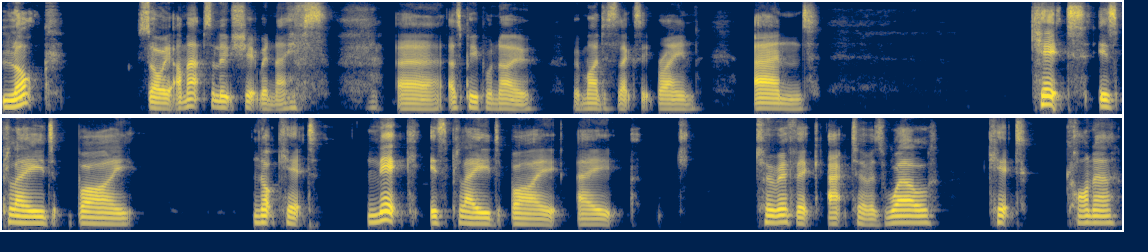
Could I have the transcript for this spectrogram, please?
Locke. Sorry, I'm absolute shit with names, uh, as people know with my dyslexic brain. And Kit is played by, not Kit, Nick is played by a terrific actor as well, Kit Connor,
